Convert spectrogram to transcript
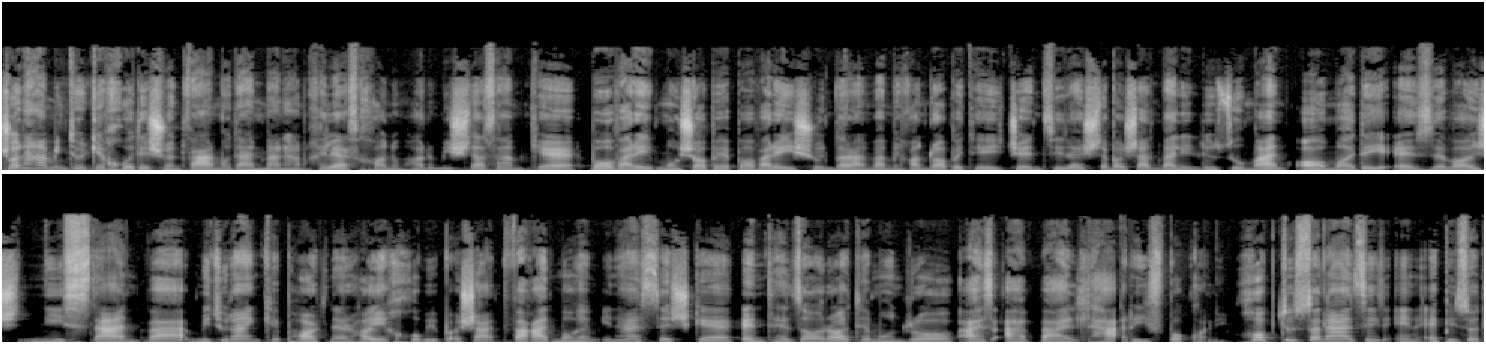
چون همینطور که خودشون فرمودن من هم خیلی از خانم ها رو می‌شناسم که باوری مشابه باور ایشون دارن و می‌خوان رابطه جنسی داشته باشن ولی لزوما آماده ازدواج نیستن و می‌تونن که پارتنرهای خوبی باشن. فقط مهم این هستش که انتظاراتمون رو از اول تعریف بکنیم. خب دوستان عزیز این اپیزود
